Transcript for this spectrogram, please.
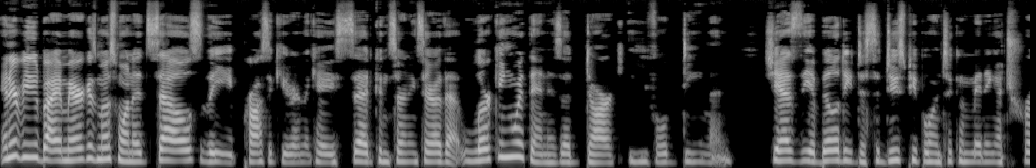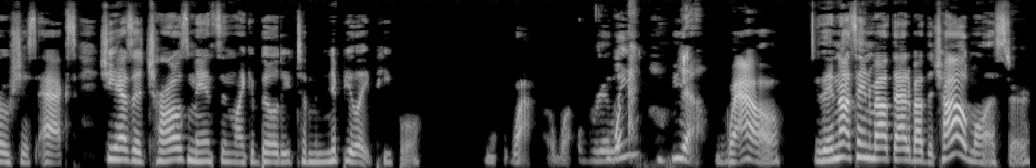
Interviewed by America's Most Wanted, Sells, the prosecutor in the case, said concerning Sarah that lurking within is a dark, evil demon. She has the ability to seduce people into committing atrocious acts. She has a Charles Manson like ability to manipulate people. Wow. Wow. Really? Yeah. Wow. They're not saying about that about the child molester.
